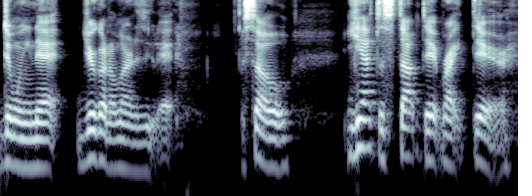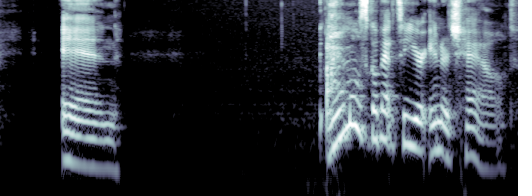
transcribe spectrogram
doing that, you're going to learn to do that. So you have to stop that right there and almost go back to your inner child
